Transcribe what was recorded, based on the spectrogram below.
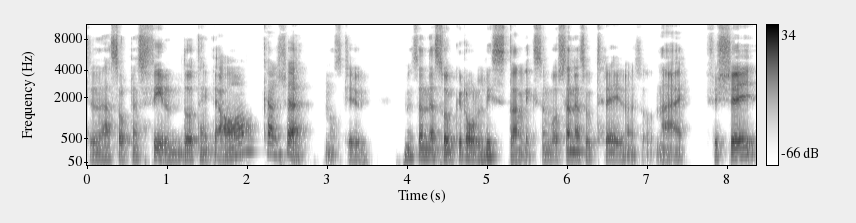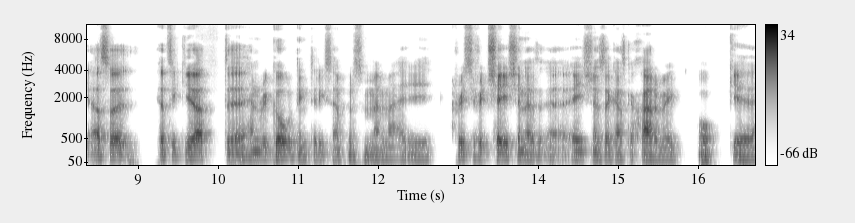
till den här sortens film, då tänkte jag ja, kanske något kul. Men sen när jag såg rollistan liksom och sen när jag såg trailern så, nej. För sig, alltså, jag tycker ju att eh, Henry Golding till exempel som är med i Crazy Rich eh, Asians är ganska charmig och eh,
